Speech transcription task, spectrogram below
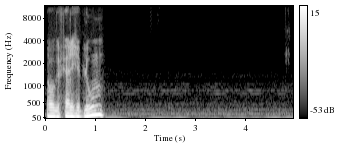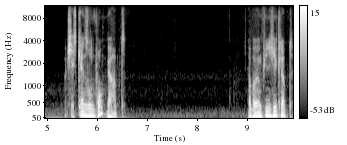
So, gefährliche Blumen. Ich hätte gern so einen Wurm gehabt. Aber irgendwie nicht geklappt.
